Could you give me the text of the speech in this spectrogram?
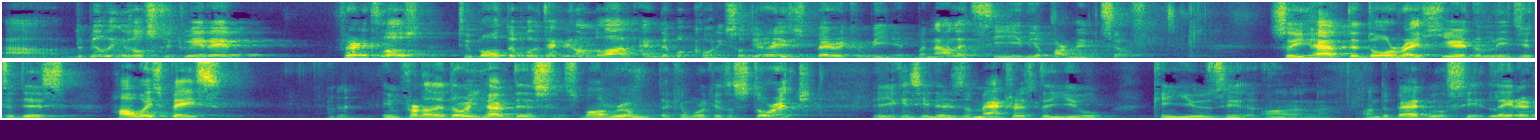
Uh, the building is also situated fairly close to both the Polytechnic of Milan and the Bocconi. So the area is very convenient. But now let's see the apartment itself. So you have the door right here that leads you to this hallway space. In front of the door, you have this small room that can work as a storage. There you can see there's a mattress that you can use on, on the bed. We'll see it later.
